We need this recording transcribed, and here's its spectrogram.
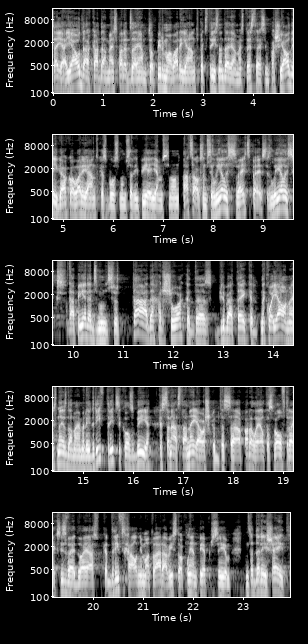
tajā jaudā, kādā mēs paredzējām to pirmo variantu. Pēc trīs nedēļām mēs testēsim pašu jaudīgāko variantu, kas būs mums arī pieejams. Un atsauksmes ir lielisks, veiktspējas ir lielisks. Tā pieredze mums ir tāda ar šo, ka es gribētu teikt, ka neko jaunu mēs neizdomājam. Arī drift tricikls bija, kas sanāca tā nejauši, kad tas paralēli tas Wolftraiks izveidojās, kad drift hāli ņemot vērā visu to klientu pieprasījumu. Un tad arī šeit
